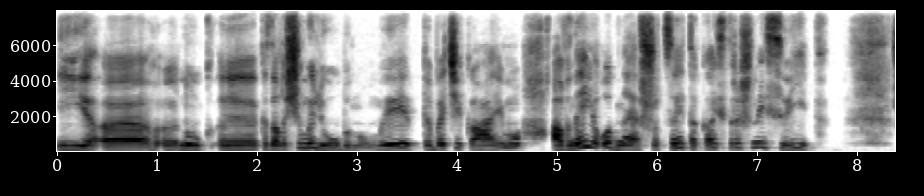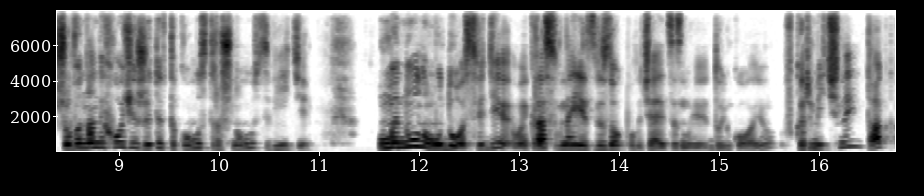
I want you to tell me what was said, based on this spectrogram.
І е, ну, е, казала, що ми любимо, ми тебе чекаємо. А в неї одне, що це такий страшний світ, що вона не хоче жити в такому страшному світі. У минулому досвіді, якраз в неї зв'язок, виходить, з моєю донькою в кармічний, так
